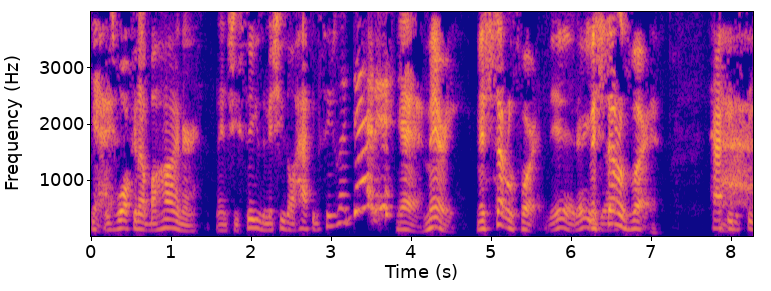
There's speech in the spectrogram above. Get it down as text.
Yes. He's walking up behind her and she sees him and she's all happy to see him. She's like, Daddy. Yeah, Mary. Miss Shuttlesworth. Yeah, there you go. Miss go. Shuttlesworth. Happy to see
